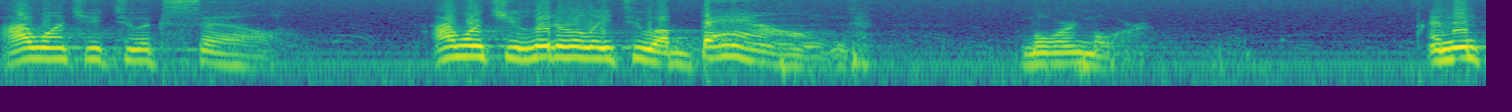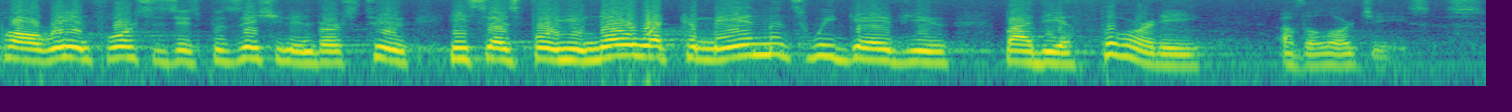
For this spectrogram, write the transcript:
I want you to excel. I want you literally to abound more and more. And then Paul reinforces his position in verse 2. He says, For you know what commandments we gave you by the authority of the Lord Jesus.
